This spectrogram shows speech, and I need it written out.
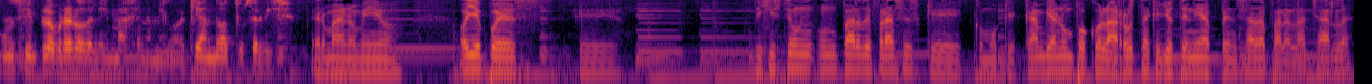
un simple obrero de la imagen, amigo. Aquí ando a tu servicio. Hermano mío. Oye, pues eh, dijiste un, un, par de frases que como que cambian un poco la ruta que yo tenía pensada para la charla.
